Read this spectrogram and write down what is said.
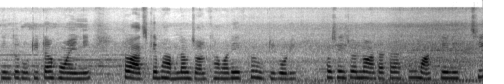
কিন্তু রুটিটা হয়নি। তো আজকে ভাবলাম জলখাবারে একটু রুটি করি। তো সেই জন্য আটাটা এখন মাখিয়ে নিচ্ছি।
